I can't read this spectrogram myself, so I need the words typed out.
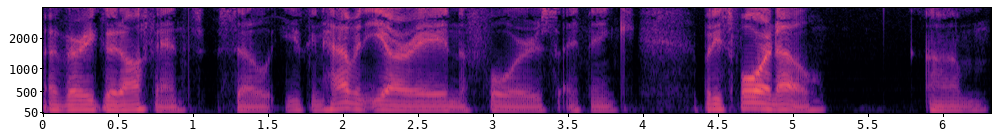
a very good offense, so you can have an ERA in the fours, I think. But he's four and oh. zero.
